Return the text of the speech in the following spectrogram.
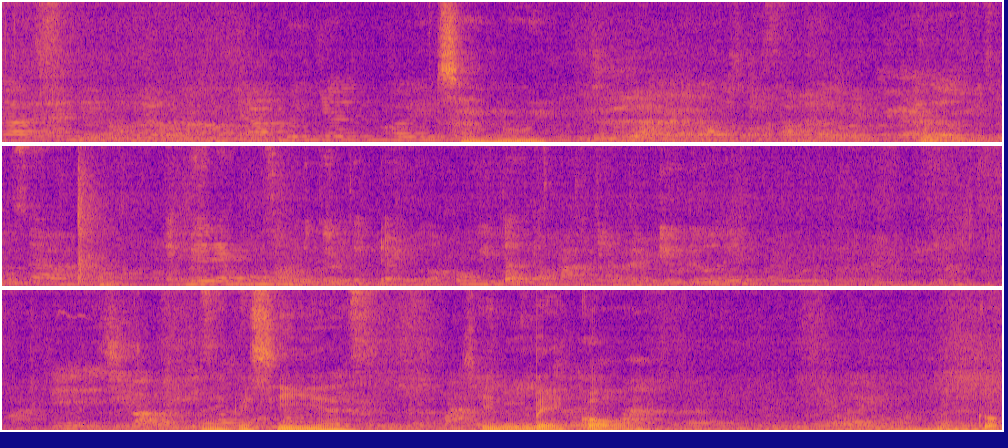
Đó là anh để hỏi là nguyên nhân gây sang núi Bây giờ ví dụ sao anh bên em không dùng được cái kích đấy nữa không thì tất cả bạn nhà mình đều đưa hết Thế thì chị bảo là vì đây, cái xi ờ, trên bể cổ. Bể cổ.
